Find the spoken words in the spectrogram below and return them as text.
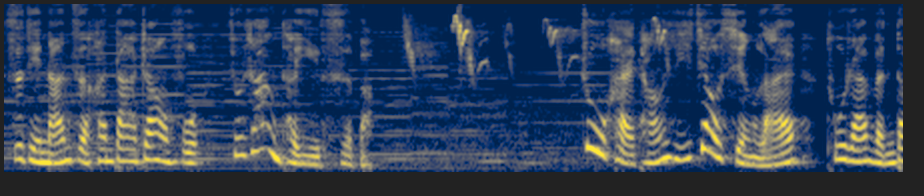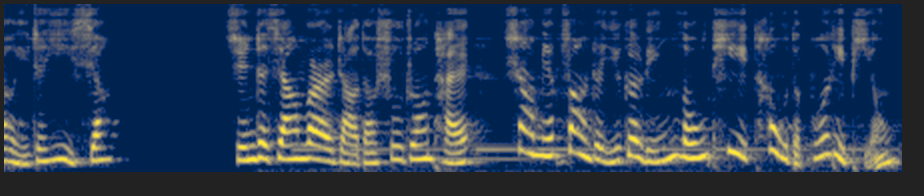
自己男子汉大丈夫，就让他一次吧。祝海棠一觉醒来，突然闻到一阵异香，循着香味儿找到梳妆台，上面放着一个玲珑剔透的玻璃瓶，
